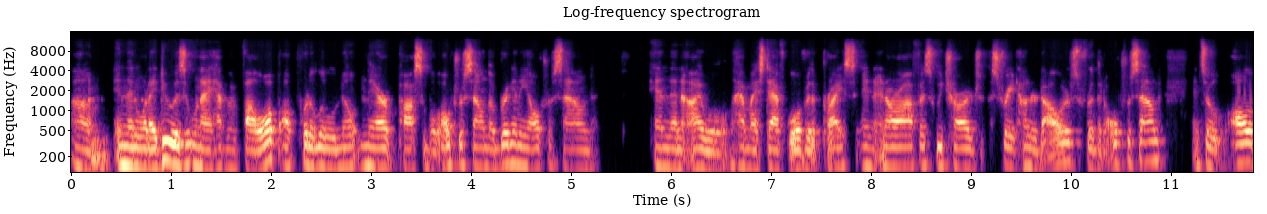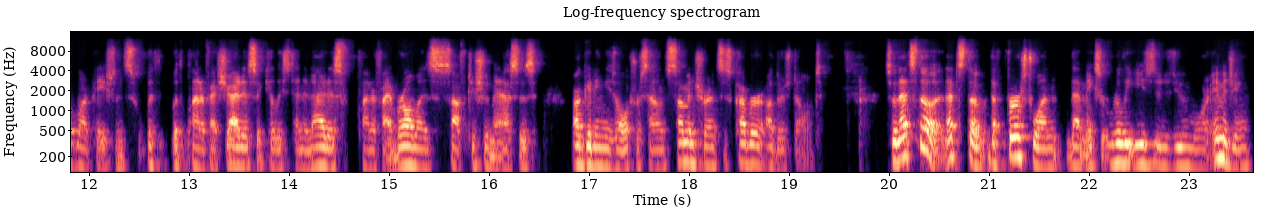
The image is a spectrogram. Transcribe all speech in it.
Um, and then what I do is when I have them follow up, I'll put a little note in there, possible ultrasound. They'll bring in the ultrasound and then I will have my staff go over the price. And in our office, we charge straight hundred dollars for the ultrasound. And so all of our patients with, with plantar fasciitis, Achilles tendonitis, plantar fibromas, soft tissue masses are getting these ultrasounds. Some insurances cover, others don't. So that's the that's the, the first one that makes it really easy to do more imaging.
